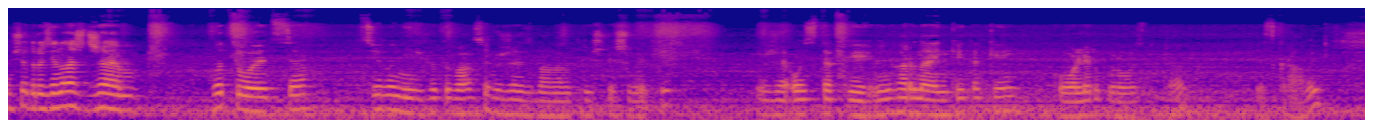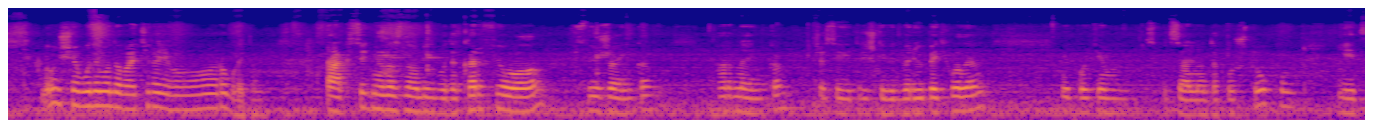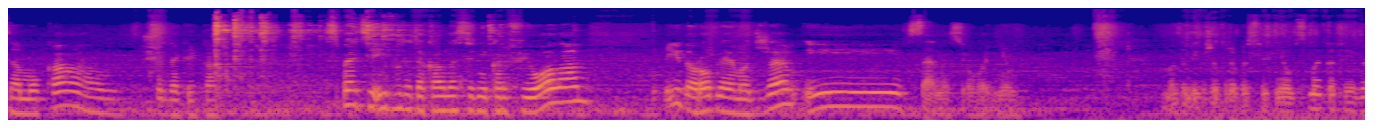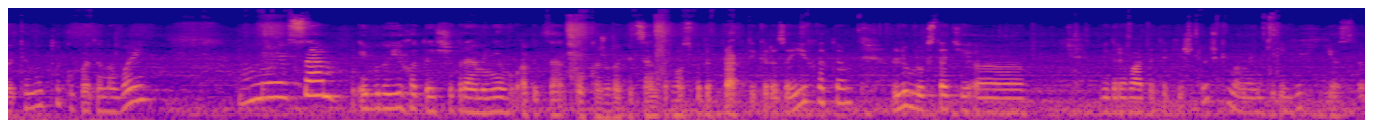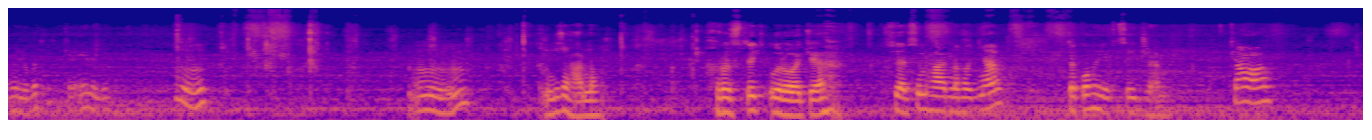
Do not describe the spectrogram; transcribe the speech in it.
Ну що, друзі, наш джем готується. Цілу ніч готувався, вже збавили трішки швидкість. Вже ось такий. Він гарненький такий. Колір просто, так? Яскравий. Ну ще будемо до вечора його робити. Так, сьогодні у нас на обід буде карфіола, свіженька, гарненька. Зараз я її трішки відварю 5 хвилин. І потім спеціальну таку штуку. Яйця мука, ще декілька спецій. І буде така у нас сьогодні карфіола. І дороблюємо джем і все на сьогодні. Базилік вже треба сьогодні обсмикати і викинути, купити новий. Ну і все. І буду їхати, ще треба мені в епіцентр, кажу в епіцентр, господи, в практикери заїхати. Люблю, кстати, е, відривати такі штучки маленькі і їх їсти. Ви любите таке? Я люблю. Дуже гарно. Хрустить у роті. Все, всім гарного дня. Такого, як цей джем. Чао!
